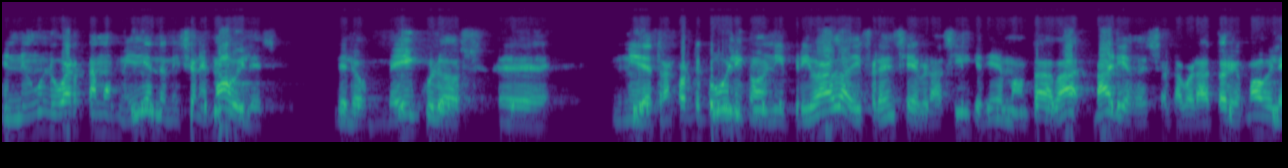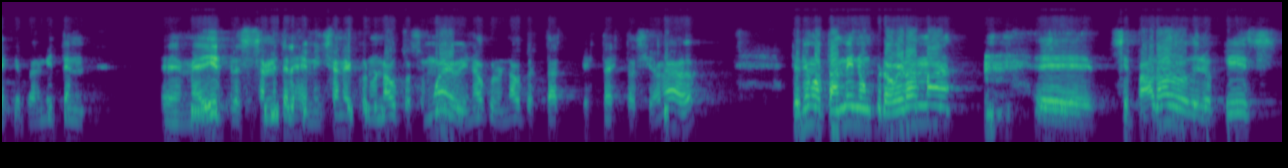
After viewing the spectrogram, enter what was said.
en ningún lugar estamos midiendo emisiones móviles de los vehículos eh, ni de transporte público ni privado, a diferencia de Brasil, que tiene montados varios de esos laboratorios móviles que permiten medir precisamente las emisiones con un auto se mueve y no con un auto está, está estacionado. Tenemos también un programa eh, separado de lo que es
